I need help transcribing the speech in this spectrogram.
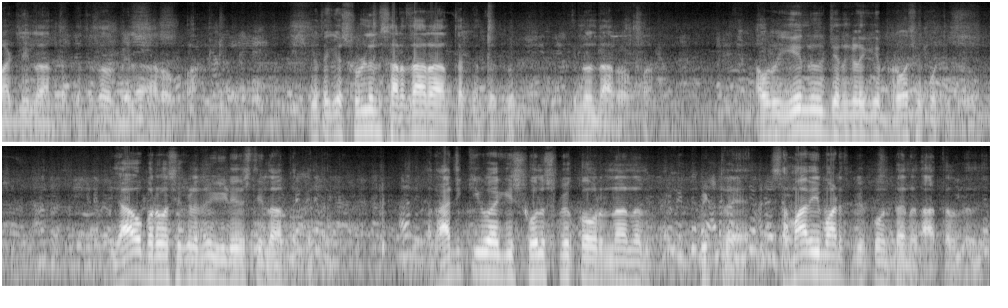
ಮಾಡಲಿಲ್ಲ ಅಂತಕ್ಕಂಥದ್ದು ಅವ್ರ ಮೇಲೆ ಆರೋಪ. ಜೊತೆಗೆ ಸುಳ್ಳಿನ ಸರ್ದಾರ ಅಂತಕ್ಕಂಥದ್ದು ಇನ್ನೊಂದು ಆರೋಪ. ಅವರು ಏನು ಜನಗಳಿಗೆ ಭರವಸೆ ಕೊಟ್ಟಿದ್ರು, ಯಾವ ಭರವಸೆಗಳನ್ನು ಈಡೇರಿಸ್ತಿಲ್ಲ ಅಂತಕ್ಕಂಥದ್ದು. ರಾಜಕೀಯವಾಗಿ ಸೋಲಿಸ್ಬೇಕು ಅವ್ರನ್ನ ಅನ್ನೋದು ಬಿಟ್ಟರೆ ಸಮಾಧಿ ಮಾಡಿಸ್ಬೇಕು ಅಂತ ಅನ್ನೋದು ಆ ಥರದ್ದು.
